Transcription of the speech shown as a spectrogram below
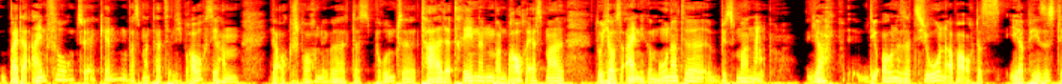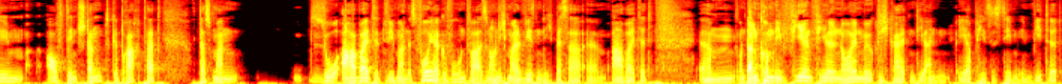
bei der Einführung zu erkennen, was man tatsächlich braucht. Sie haben ja auch gesprochen über das berühmte Tal der Tränen. Man braucht erstmal durchaus einige Monate, bis man ja die Organisation, aber auch das ERP-System auf den Stand gebracht hat, dass man so arbeitet, wie man es vorher gewohnt war, also noch nicht mal wesentlich besser äh, arbeitet. Ähm, und dann kommen die vielen, vielen neuen Möglichkeiten, die ein ERP-System eben bietet.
